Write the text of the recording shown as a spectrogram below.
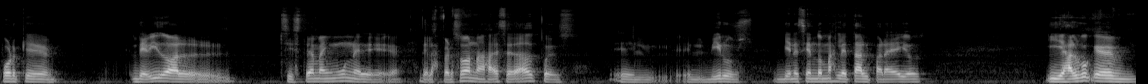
porque debido al sistema inmune de, las personas a esa edad, pues el, virus viene siendo más letal para ellos. Y es algo que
